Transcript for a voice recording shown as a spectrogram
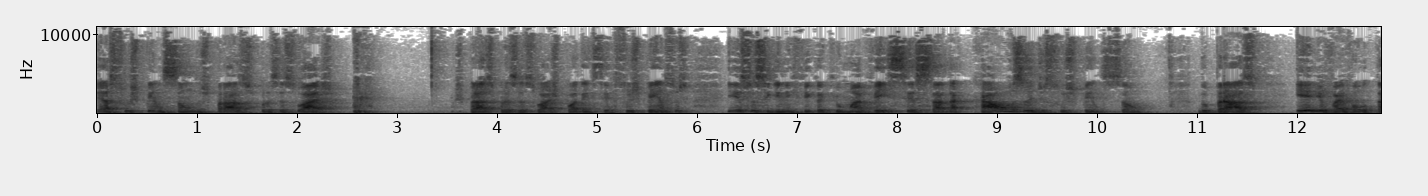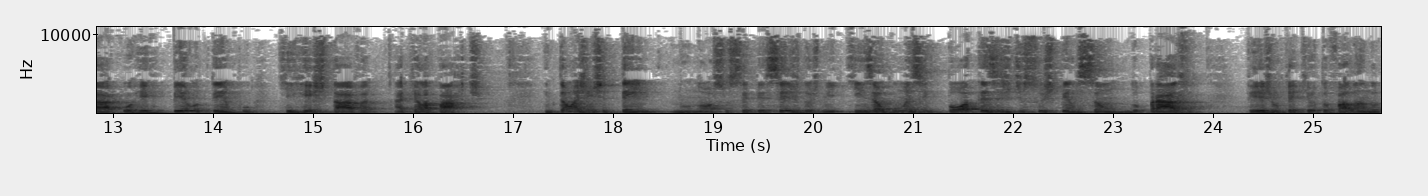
é a suspensão dos prazos processuais. Os prazos processuais podem ser suspensos isso significa que, uma vez cessada a causa de suspensão do prazo, ele vai voltar a correr pelo tempo que restava aquela parte. Então, a gente tem no nosso CPC de 2015 algumas hipóteses de suspensão do prazo. Vejam que aqui eu estou falando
